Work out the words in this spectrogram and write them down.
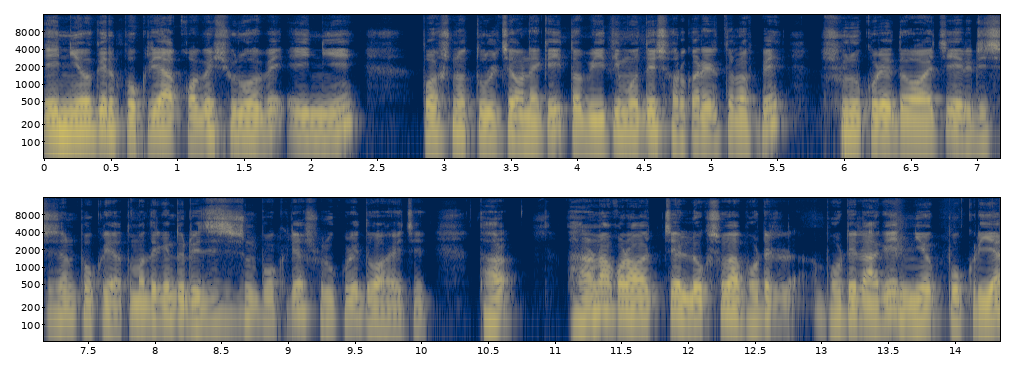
এই নিয়োগের প্রক্রিয়া কবে শুরু হবে এই নিয়ে প্রশ্ন তুলছে অনেকেই। তবে ইতিমধ্যে সরকারের তরফে শুরু করে দেওয়া হয়েছে এই রেজিস্ট্রেশন প্রক্রিয়া। তোমাদের কিন্তু রেজিস্ট্রেশন প্রক্রিয়া শুরু করে দেওয়া হয়েছে। ধারণা করা হচ্ছে লোকসভা ভোটের ভোটের আগে নিয়োগ প্রক্রিয়া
